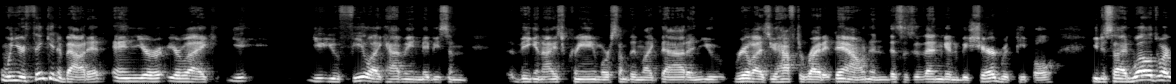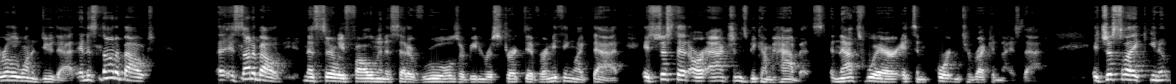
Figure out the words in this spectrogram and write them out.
when you're thinking about it and you're you're like you you, you feel like having maybe some vegan ice cream or something like that and you realize you have to write it down and this is then going to be shared with people you decide well do i really want to do that? And it's not about it's not about necessarily following a set of rules or being restrictive or anything like that. It's just that our actions become habits and that's where it's important to recognize that it's just like you know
